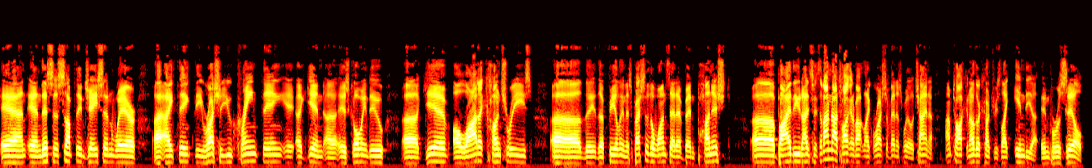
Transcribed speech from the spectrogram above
And, and this is something, Jason, where uh, I think the Russia-Ukraine thing, again, uh, is going to, uh, give a lot of countries, uh, the, the feeling, especially the ones that have been punished, uh, by the United States. And I'm not talking about like Russia, Venezuela, China. I'm talking other countries like India and Brazil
